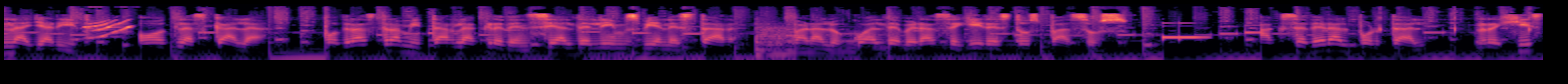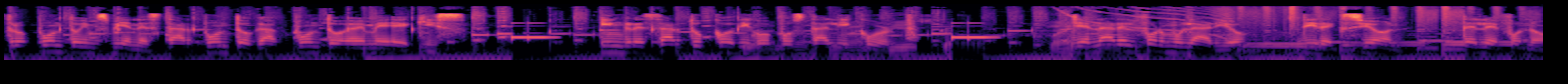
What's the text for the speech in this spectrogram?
Nayarit o Tlaxcala, podrás tramitar la credencial del IMSS Bienestar, para lo cual deberás seguir estos pasos. Acceder al portal registro.imsbienestar.gov.mx. Ingresar tu código postal y CURP. Llenar el formulario, dirección, teléfono,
